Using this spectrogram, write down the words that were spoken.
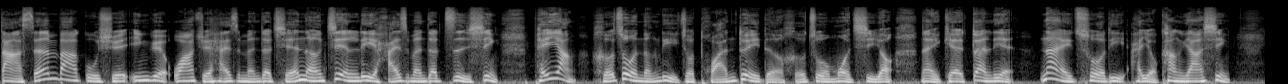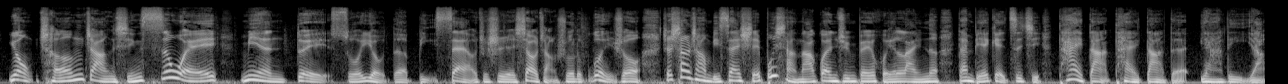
打森巴鼓学音乐，挖掘孩子们的潜能，建立孩子们的自信，培养合作能力，就团队。的合作默契哦，那也可以锻炼耐挫力，还有抗压性。用成长型思维面对所有的比赛哦，就是校长说的。不过你说这上场比赛谁不想拿冠军杯回来呢？但别给自己太大太大的压力呀！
